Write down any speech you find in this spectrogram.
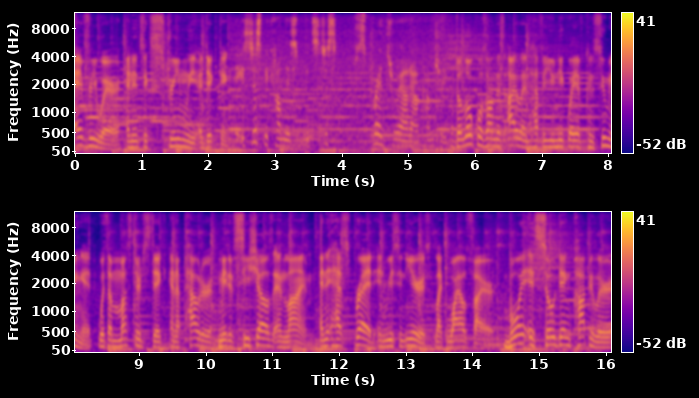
everywhere, and it's extremely addicting. It's just become this, it's just spread throughout our country. The locals on this island have a unique way of consuming it, with a mustard stick and a powder made of seashells and lime, and it has spread in recent years like wildfire. Buai is so dang popular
